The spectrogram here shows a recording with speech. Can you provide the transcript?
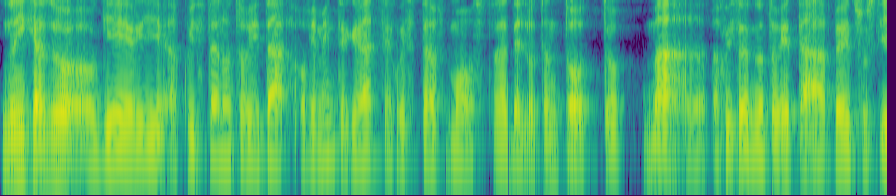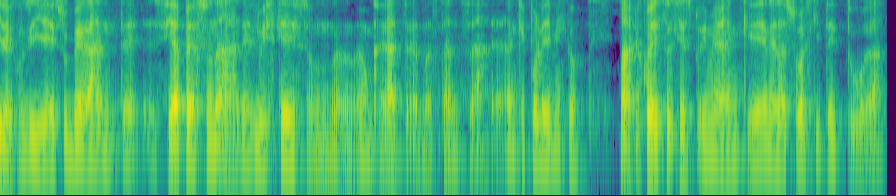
In ogni caso Gehry acquista notorietà ovviamente grazie a questa mostra dell'88 ma eh, acquista notorietà per il suo stile così esuberante, sia personale, lui stesso ha un carattere abbastanza eh, anche polemico, ma questo si esprime anche nella sua architettura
